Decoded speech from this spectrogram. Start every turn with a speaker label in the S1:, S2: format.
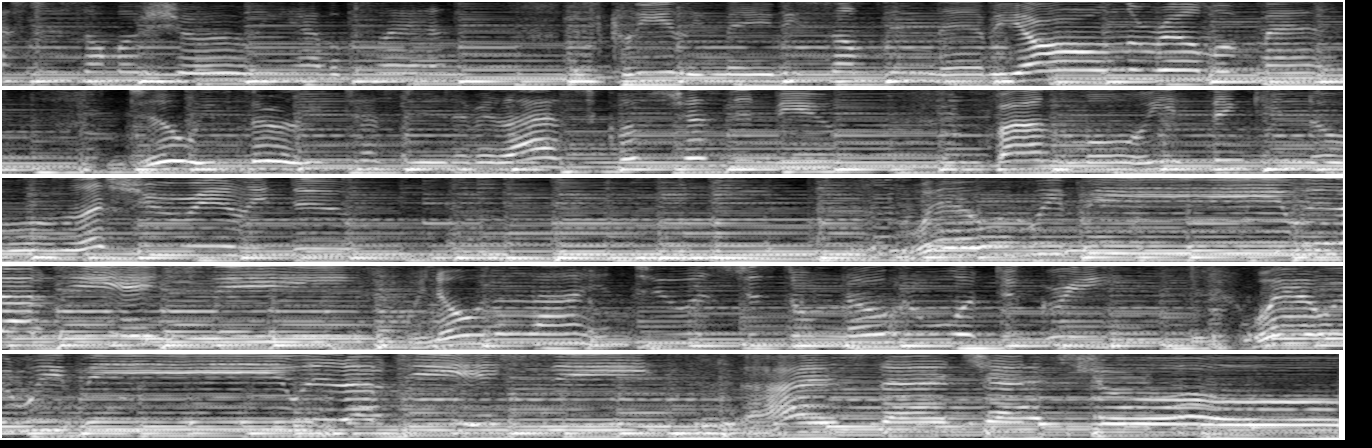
S1: Masters almost surely have a plan. There's clearly maybe something there beyond the realm of man. Until we've thoroughly tested every last close chested view. Find the more you think you know, the less you really do. Where would we be without THC? We know they're lying to us, just don't know to what degree. Where would we Side Chat Show.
